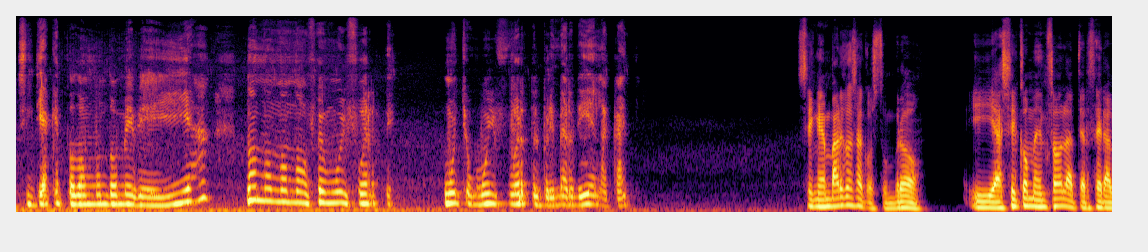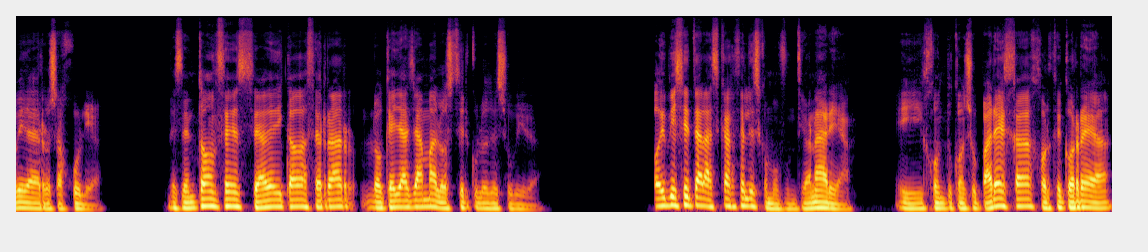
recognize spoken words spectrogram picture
sentía que todo el mundo me veía. No, no, no, no, fue muy fuerte, mucho, muy fuerte el primer día en la calle. Sin embargo, se acostumbró y así comenzó la tercera vida de Rosa Julia. Desde entonces se ha dedicado a cerrar lo que ella llama los círculos de su vida. Hoy visita las cárceles como funcionaria y junto con su pareja, Jorge Correa,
